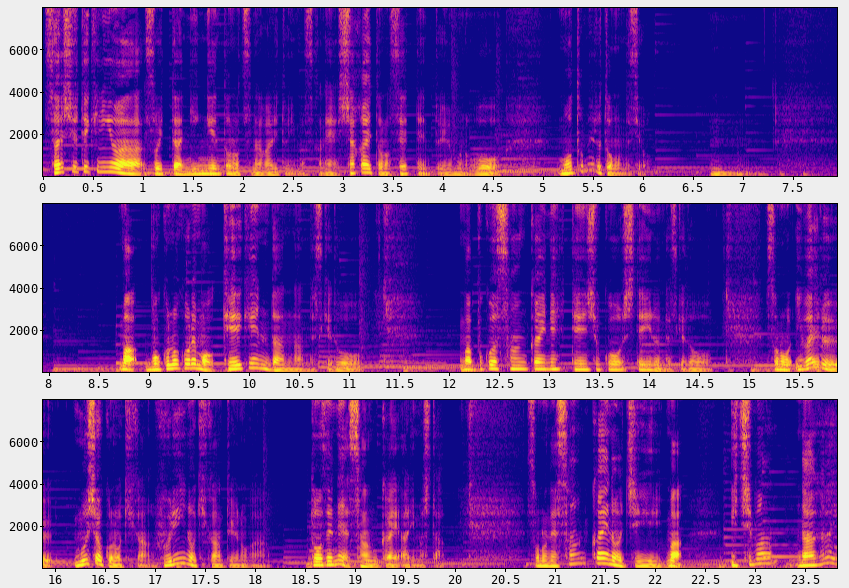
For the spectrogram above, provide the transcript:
最終的にはそういった人間とのつながりといいますかね社会との接点というものを求めると思うんですよ。うん、まあ僕のこれも経験談なんですけど、まあ、僕は3回ね転職をしているんですけどそのいわゆる無職の期間フリーの期間というのが当然ね3回ありました。そのね3回のうちまあ一番長い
